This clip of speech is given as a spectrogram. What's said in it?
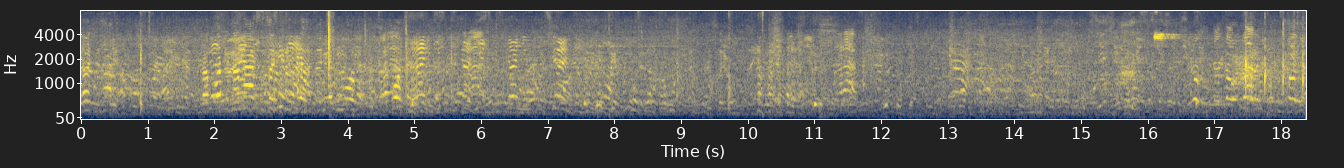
Давайте. Работай на максимум, замеры делать, замеры много. Работай. Когда удары не пускают,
